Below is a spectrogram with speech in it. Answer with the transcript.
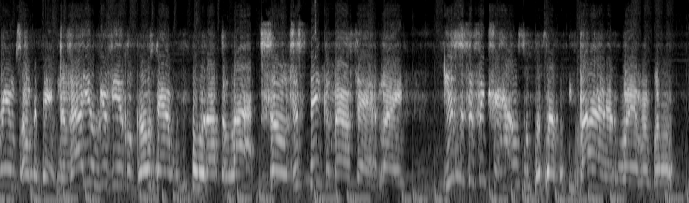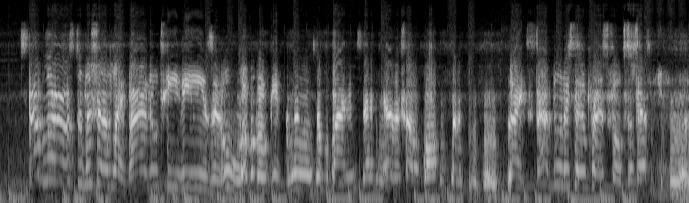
rims on the deck. The value of your vehicle goes down when you pull it off the lot. So just think about that. Like, use it to fix your house or whatever if you buy it or whatever, but stop learning on stupid stuff like buying new TVs and, ooh, I'm gonna go get gloves, I'm gonna buy this, that, and the other, trying to walk in front of people. Like, stop doing this to impress folks if that's what you're doing.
